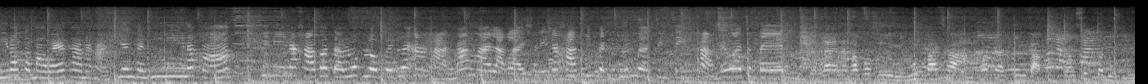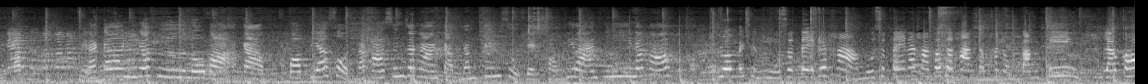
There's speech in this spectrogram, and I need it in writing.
นนี้เราจะมาแวะทานอาหารเที่ยงกันที่นี่นะคะ ที่นี่นะคะก็จะรวบรวมไปด้วยอาหารมากมายหลากหลายชนิดนะคะ ที่เป็นพื้นเมืองจริง ๆ ค่ะ ไม่ว่าจะเป็นอย่างแรกนะครับก็คือหมีหุ้นบ้าชามก็จะกินกับน้ำซุปกระดูกหมูครับ และก็นี่ก็คือโลบะกับปอเปี๊ยะสดนะคะ ซึ่งจะทานกับน้ำจิ้มสูตรเด็ดของที่ร้านที่นี่นะคะ รวมไปถึงหมูสะเต๊ะด้วยค่ะ หมูสะเต๊ะนะคะ ก็จะทานกับขนมปังปิ้ง แล้วก็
